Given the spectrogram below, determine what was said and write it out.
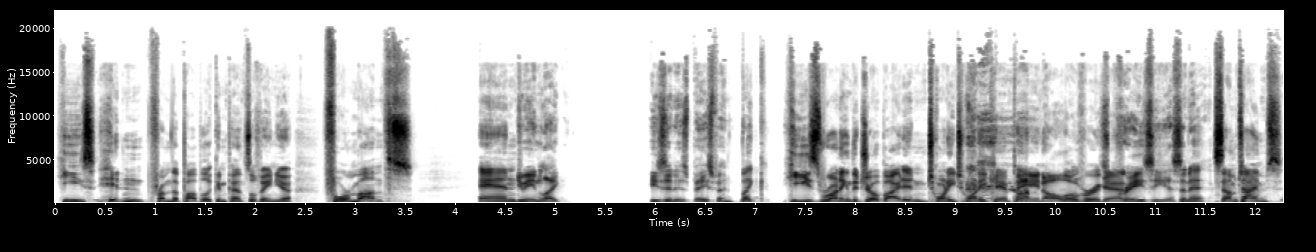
He's hidden from the public in Pennsylvania for months, and You mean like He's in his basement. Like he's running the Joe Biden 2020 campaign all over again. Crazy, isn't it? Sometimes,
